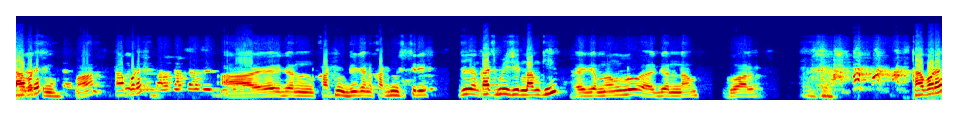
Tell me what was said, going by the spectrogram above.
তারপরে? হ্যাঁ তারপরে? আর একজন খাট দুজন খাট মিস্ত্রি দুজন কাজ মিষ্টির নাম কি? যে মংলু একজন নাম গোয়াল। তারপরে?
